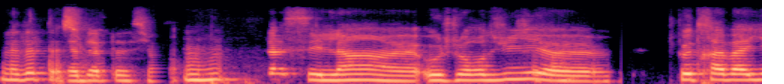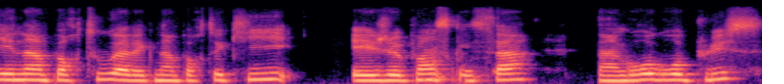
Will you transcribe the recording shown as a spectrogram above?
L'adaptation. L'adaptation. Mhm. c'est l'un. Aujourd'hui, je peux travailler n'importe où avec n'importe qui. Et je pense mhm. que ça, c'est un gros, gros plus.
